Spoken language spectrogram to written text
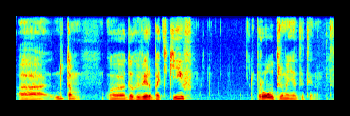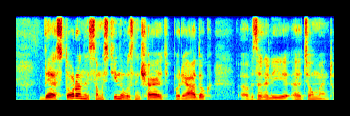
а, ну там е, договір батьків про утримання дитини, де сторони самостійно визначають порядок е, взагалі е, цього моменту.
